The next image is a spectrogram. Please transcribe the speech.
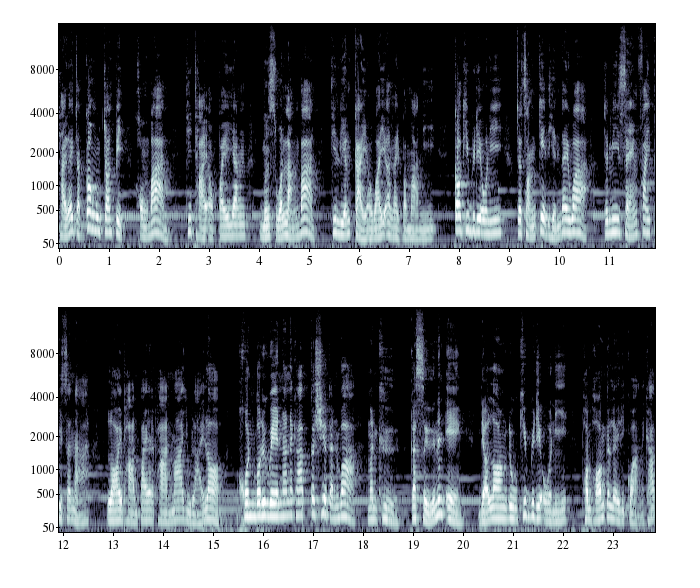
ถ่ายได้จากกล้องวงจรปิดของบ้าน ที่ถ่ายออกไปยังเหมือนสวนหลังบ้าน ที่เลี้ยงไก่เอาไว้อะไรประมาณนี้ ก็คลิปวิดีโอนี้จะสังเกตเห็นได้ว่า จะมีแสงไฟปริศนาลอยผ่านไปผ่านมาอยู่หลายรอบ คนบริเวณนั้นนะครับ ก็เชื่อกันว่ามันคือกระสือนั่นเอง เดี๋ยวลองดูคลิปวิดีโอนี้พร้อม ๆ กันเลยดีกว่านะครับ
